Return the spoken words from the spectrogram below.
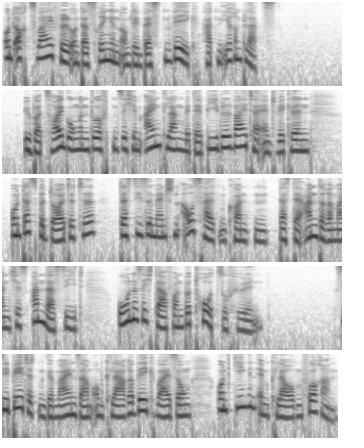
und auch Zweifel und das Ringen um den besten Weg hatten ihren Platz. Überzeugungen durften sich im Einklang mit der Bibel weiterentwickeln, und das bedeutete, dass diese Menschen aushalten konnten, dass der andere manches anders sieht, ohne sich davon bedroht zu fühlen. Sie beteten gemeinsam um klare Wegweisung und gingen im Glauben voran.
